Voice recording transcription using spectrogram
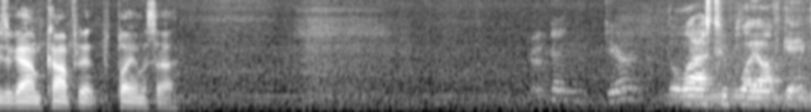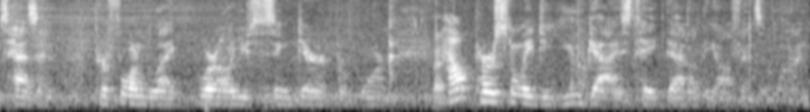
he's a guy I'm confident to play him beside. The last two playoff games hasn't performed like we're all used to seeing Derrick perform. Right. How personally do you guys take that on the offensive line?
